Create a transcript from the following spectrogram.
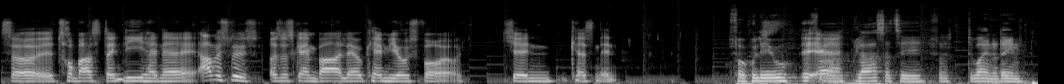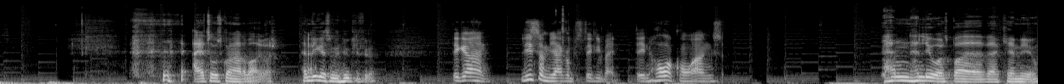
Så jeg tror bare, Stan Lee, han er arbejdsløs, og så skal han bare lave cameos for at tjene kassen ind. For at kunne leve, Det for er- at klare sig til for det var en af dagen. Ej, jeg tror sgu, han har det meget godt. Han virker som en hyggelig fyr. Det gør han. Ligesom Jakob Stikkelmann. Det er en hård konkurrence. Han, han lever også bare af at være cameo.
